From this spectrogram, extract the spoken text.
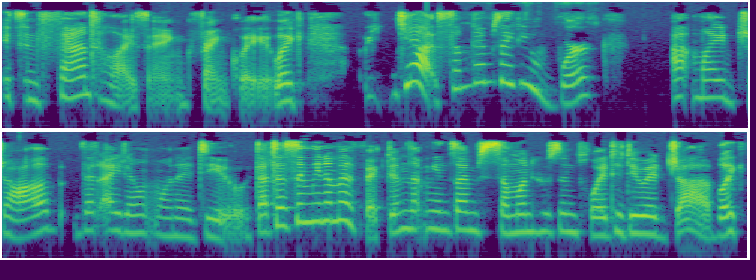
it's infantilizing, frankly. Like, yeah, sometimes I do work at my job that I don't want to do. That doesn't mean I'm a victim. That means I'm someone who's employed to do a job. Like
